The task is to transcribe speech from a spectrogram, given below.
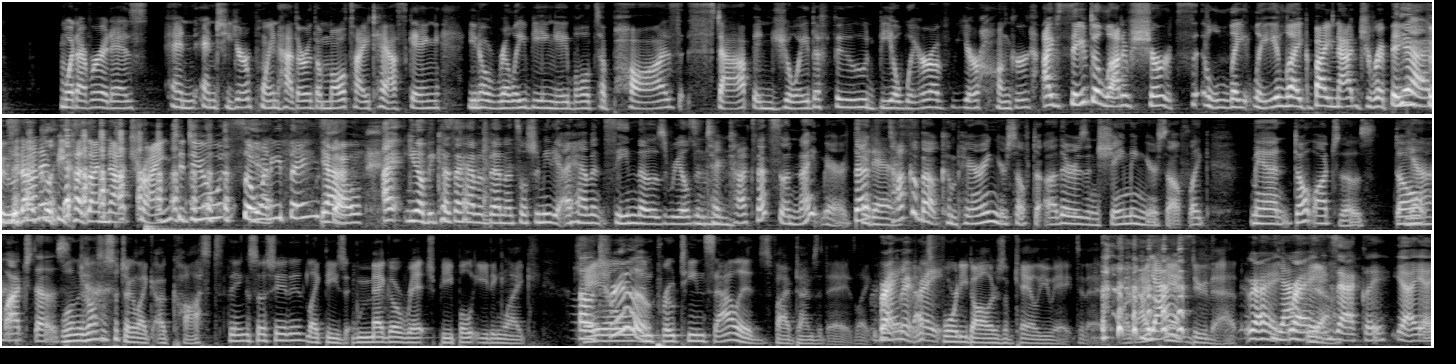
whatever it is and and to your point heather the multitasking you know really being able to pause stop enjoy the food be aware of your hunger i've saved a lot of shirts lately like by not dripping yeah, food exactly. on it because i'm not trying to do so yeah. many things yeah so. i you know because i haven't been on social media i haven't seen those reels and mm. tiktoks that's a nightmare that talk about comparing yourself to others and shaming yourself like man don't watch those don't yeah. watch those. Well, and there's also such a like a cost thing associated, like these mega rich people eating like oh, kale oh, and protein salads five times a day. It's like right, right, that's right. forty dollars of kale you ate today. Like I yes. can't do that. Right, yes. right, yeah. exactly. Yeah, yeah,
